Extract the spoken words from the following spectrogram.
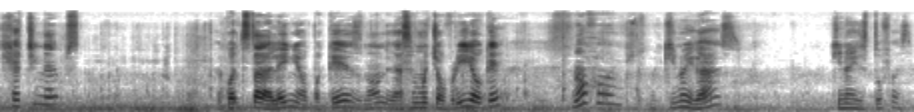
dije, ah, chinga, pues, ¿a cuánto está la leña? ¿O para qué es? ¿No? ¿Hace mucho frío qué? No, pues, aquí no hay gas. Aquí no hay estufas.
